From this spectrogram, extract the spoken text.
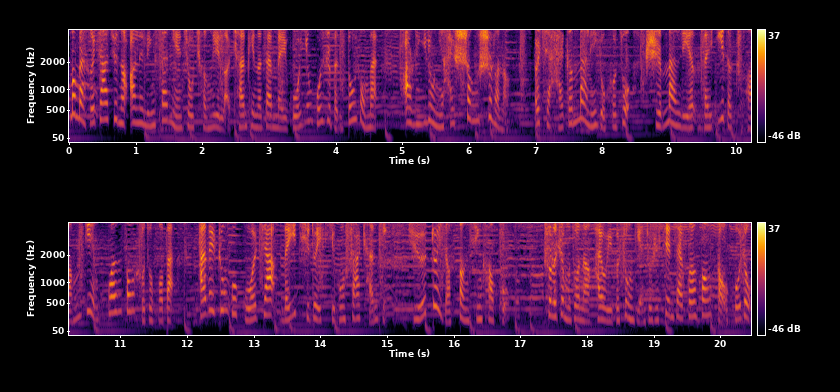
梦百合家具呢，二零零三年就成立了，产品呢在美国、英国、日本都有卖，二零一六年还上市了呢，而且还跟曼联有合作，是曼联唯一的床垫官方合作伙伴，还为中国国家围棋队提供刷产品，绝对的放心靠谱。说了这么多呢，还有一个重点就是现在官方搞活动，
